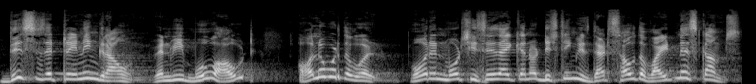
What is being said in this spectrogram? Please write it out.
This is a training ground. When we move out all over the world, more and more she says, I cannot distinguish. That's how the wideness comes.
